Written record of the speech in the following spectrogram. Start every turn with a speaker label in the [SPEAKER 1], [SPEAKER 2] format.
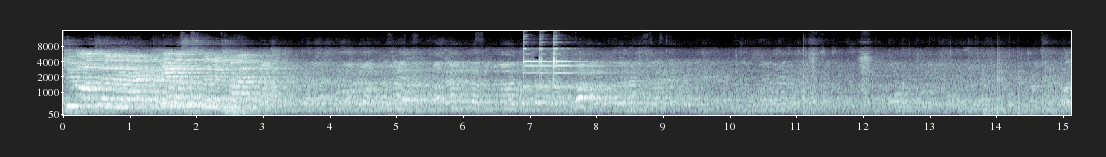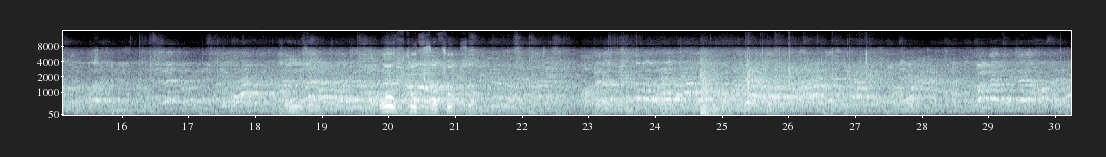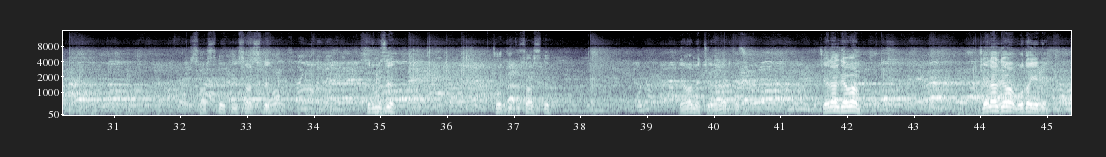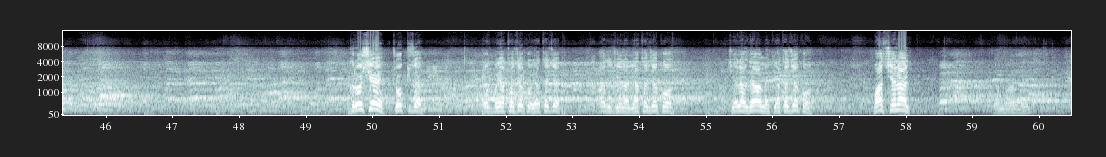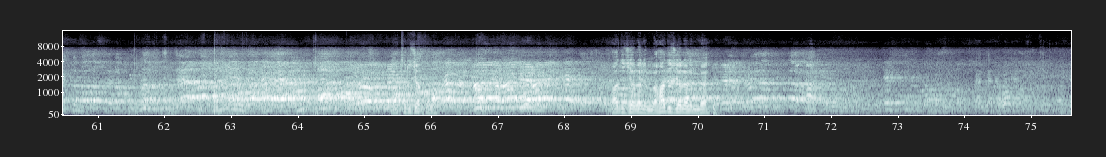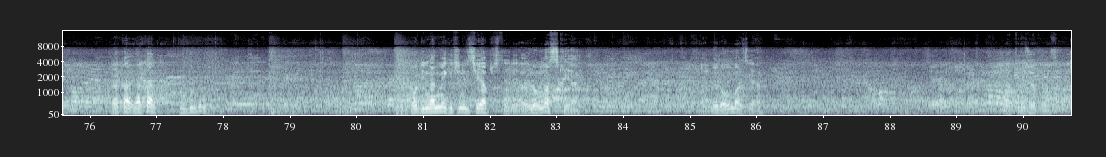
[SPEAKER 1] Tüm antrenörler kapıya basılsın lütfen.
[SPEAKER 2] Şey of çok güzel, çok güzel. Sarstı epey sarstı. Kırmızı. Çok kötü sarstı. Devam et Celal hadi koç. Celal devam. Celal devam o da yedi. Kroşe çok güzel. O yatacak o yatacak. Hadi Celal yatacak o. Celal devam et yatacak o. Bas Celal. Ben bağırmayayım. Yatıracak onu. Hadi Celal'im be hadi Celal'im be. Rakan Rakan durdurdu mu? O dinlenmek için şey yap ister ya. Öyle olmaz ki ya. Ya böyle olmaz ya. Yatıracak o.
